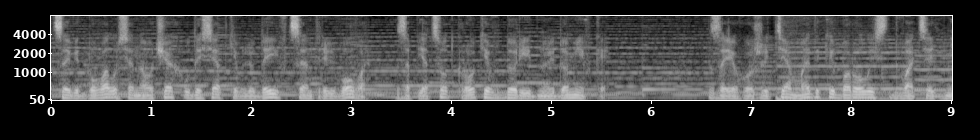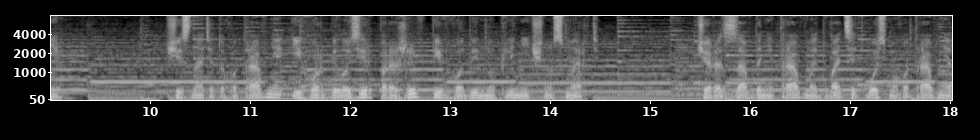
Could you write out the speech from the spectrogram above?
Це відбувалося на очах у десятків людей в центрі Львова за 500 кроків до рідної домівки. За його життя медики боролись 20 днів. 16 травня Ігор Білозір пережив півгодинну клінічну смерть. Через завдані травми 28 травня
